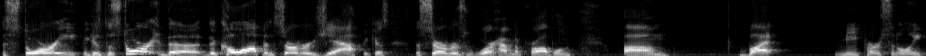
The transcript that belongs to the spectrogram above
the story. Because the story, the, the co op and servers, yeah, because the servers were having a problem. Um, but me personally,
